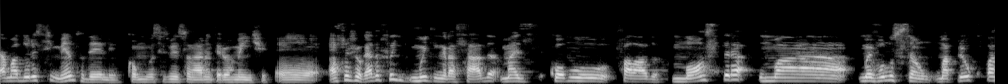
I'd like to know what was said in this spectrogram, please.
amadurecimento dele, como vocês mencionaram anteriormente. É, essa jogada foi muito engraçada, mas como falado, mostra uma uma evolução, uma preocupação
